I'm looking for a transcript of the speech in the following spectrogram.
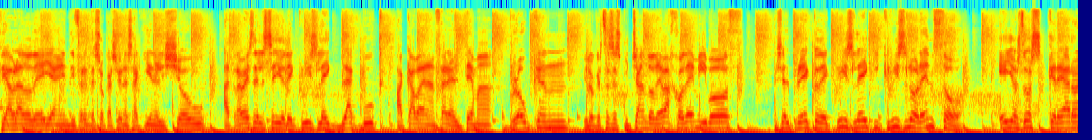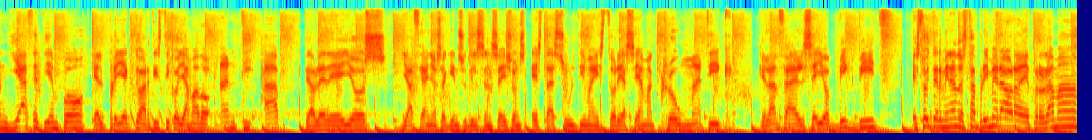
Te he hablado de ella en diferentes ocasiones aquí en el show. A través del sello de Chris Lake Black Book acaba de lanzar el tema Broken. Y lo que estás escuchando debajo de mi voz es el proyecto de Chris Lake y Chris Lorenzo. Ellos dos crearon ya hace tiempo el proyecto artístico llamado Anti-Up. Te hablé de ellos ya hace años aquí en Sutil Sensations. Esta es su última historia, se llama Chromatic, que lanza el sello Big Beat. Estoy terminando esta primera hora de programa.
